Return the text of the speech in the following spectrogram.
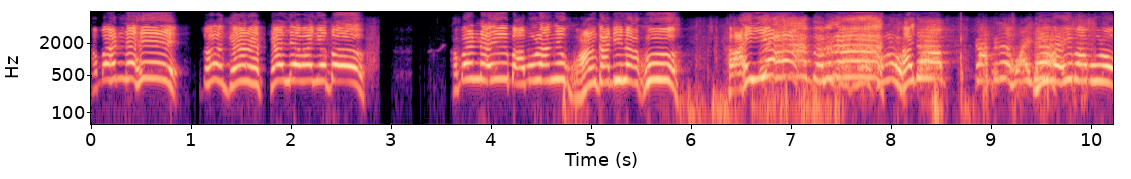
ખબર નહીં! તો ઘેર હથિયાર લેવા જતો ખબર નહીં બાબુલાની ઘોણ કાઢી નાખું. જા. નહીં બાબુલો.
